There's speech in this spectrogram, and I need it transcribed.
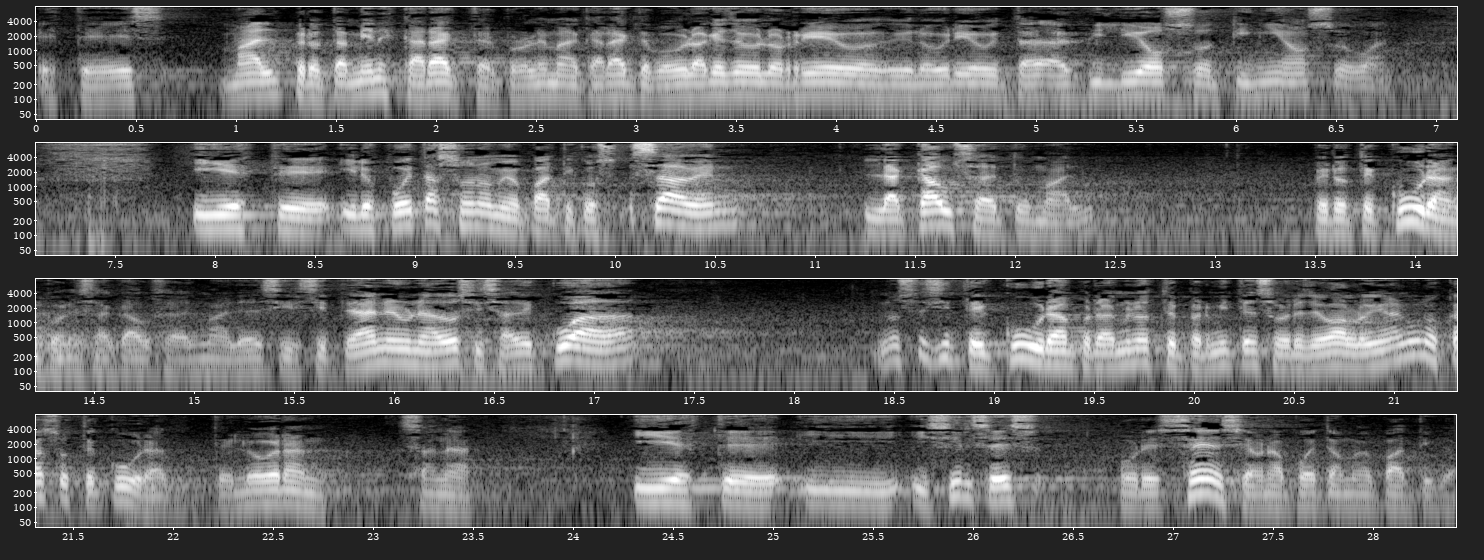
este, es mal, pero también es carácter, problema de carácter, porque aquello de los griegos, de los griegos bilioso, tiñoso, bueno. Y, este, y los poetas son homeopáticos, saben la causa de tu mal, pero te curan con esa causa del mal. Es decir, si te dan en una dosis adecuada, no sé si te curan, pero al menos te permiten sobrellevarlo. Y en algunos casos te curan, te logran sanar. Y, este, y, y Circe es, por esencia, una poeta homeopática.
